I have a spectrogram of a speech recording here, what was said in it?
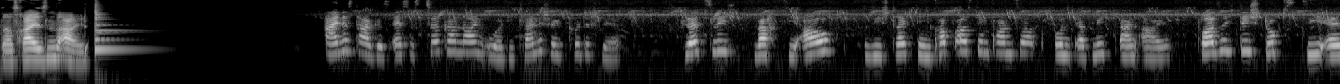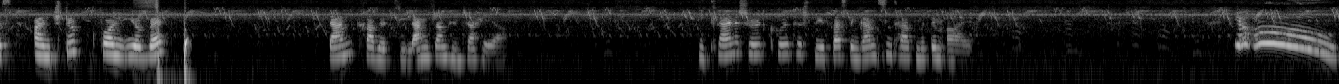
Das reisende Ei. Eines Tages, es ist circa 9 Uhr, die kleine Schildkröte schläft. Plötzlich wacht sie auf, sie streckt den Kopf aus dem Panzer und erblickt ein Ei. Vorsichtig stupst sie es ein Stück von ihr weg. Dann krabbelt sie langsam hinterher. Die kleine Schildkröte spielt fast den ganzen Tag mit dem Ei. Juhu!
